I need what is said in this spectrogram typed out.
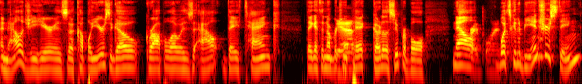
analogy here is a couple years ago, Garoppolo is out, they tank, they get the number yeah. two pick, go to the Super Bowl. Now, what's going to be interesting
